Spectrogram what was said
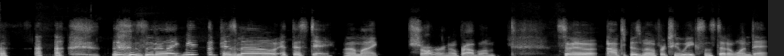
so they're like, "Meet at Pismo at this day." And I'm like, "Sure, no problem." So out to Pismo for two weeks instead of one day,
